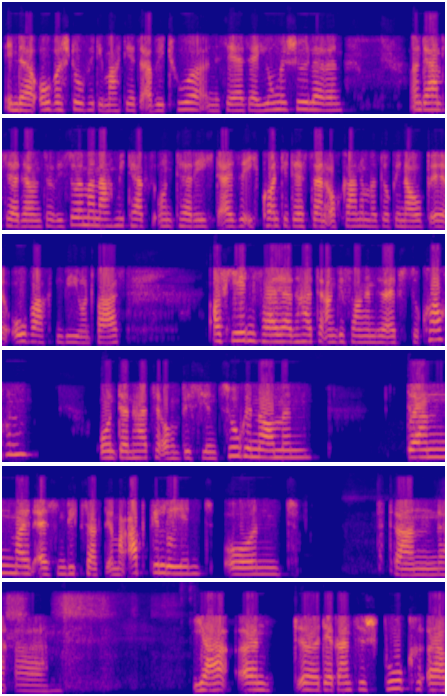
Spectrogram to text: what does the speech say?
In der Oberstufe, die macht jetzt Abitur, eine sehr, sehr junge Schülerin. Und da haben sie ja dann sowieso immer Nachmittagsunterricht. Also ich konnte das dann auch gar nicht mehr so genau beobachten, wie und was. Auf jeden Fall dann hat sie angefangen, selbst zu kochen. Und dann hat sie auch ein bisschen zugenommen. Dann mein Essen, wie gesagt, immer abgelehnt. Und dann, äh, ja, und, äh, der ganze Spuk äh,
